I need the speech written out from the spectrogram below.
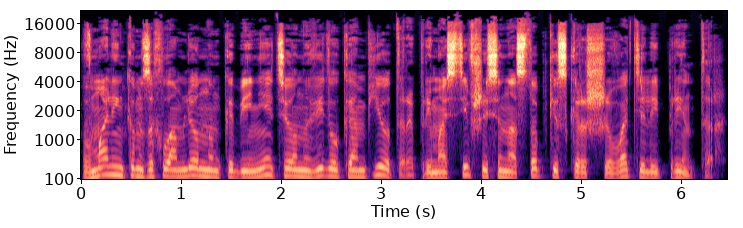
В маленьком захламленном кабинете он увидел компьютер и примостившийся на стопке скоросшивателей принтер.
